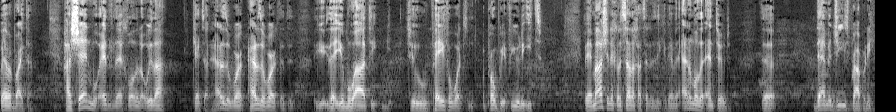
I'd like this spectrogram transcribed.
we have a Braita. Hashem mu'ed le'echol. How does it work? How does it work that the, that you mu'ad to, to pay for what's appropriate for you to eat? If you have an animal that entered the damagee's property,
